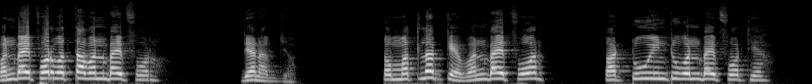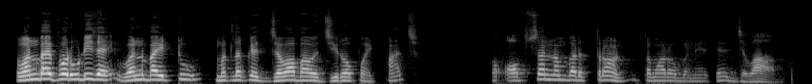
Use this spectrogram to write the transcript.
One by four વત્તા વન બાય ફોર. ધ્યાન આપજો. તો મતલબ કે વન બાય ફોર, તો આ two into one by four થયા. વન બાય ફોર ઉડી જાય. વન બાય ટુ મતલબ કે જવાબ આવે ઝીરો પોઈન્ટ પાંચ. તો ઓપ્શન નંબર ત્રણ તમારો બને છે જવાબ.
